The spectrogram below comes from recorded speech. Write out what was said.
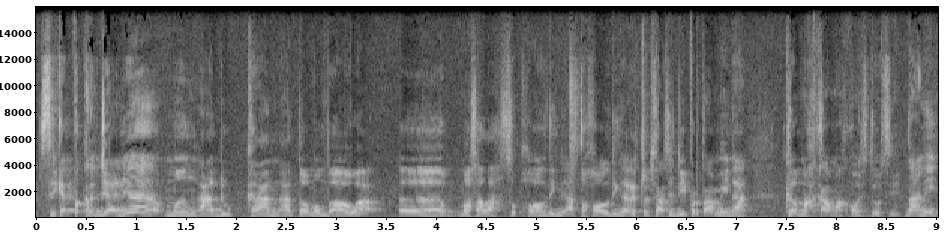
Serikat pekerjanya mengadukan atau membawa eh, masalah subholding atau holding restrukturisasi di Pertamina ke Mahkamah Konstitusi. Nah ini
